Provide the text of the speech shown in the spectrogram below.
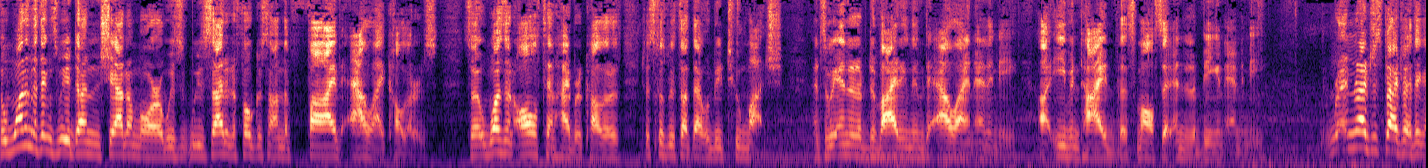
so one of the things we had done in Shadowmoor, we, we decided to focus on the five ally colors. So it wasn't all 10 hybrid colors, just because we thought that would be too much. And so we ended up dividing them to ally and enemy. Uh, Eventide, the small set, ended up being an enemy. In retrospect, I think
